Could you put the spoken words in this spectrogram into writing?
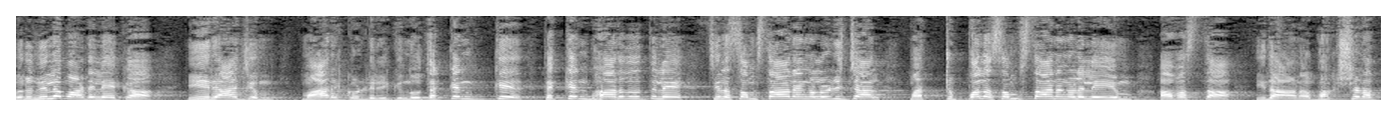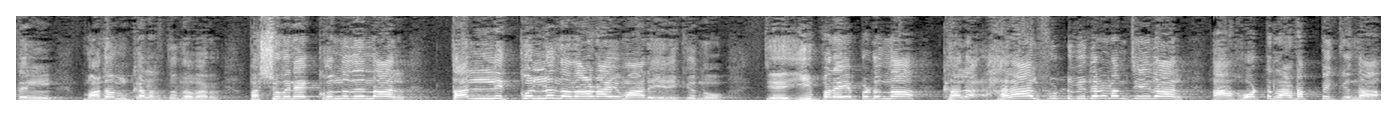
ഒരു നിലപാടിലേക്ക് ഈ രാജ്യം മാറിക്കൊണ്ടിരിക്കുന്നു. തെക്കൻ തെക്കൻ ഭാരതത്തിലെ ചില സംസ്ഥാനങ്ങൾ ഒഴിച്ചാൽ മറ്റു പല സംസ്ഥാനങ്ങളിലെയും അവസ്ഥ ഇതാണ്. ഭക്ഷണത്തിൽ മതം കലർത്തുന്നവർ. പശുവിനെ കൊന്നു തിന്നാൽ തല്ലിക്കൊല്ലുന്ന നാടായി മാറിയിരിക്കുന്നു. ഈ പറയപ്പെടുന്ന ഹല- ഹലാൽ ഫുഡ് വിതരണം ചെയ്താൽ ആ ഹോട്ടൽ അടപ്പിക്കുന്ന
